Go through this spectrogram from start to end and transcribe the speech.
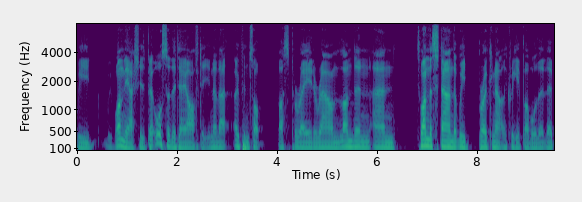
we we won the Ashes, but also the day after. You know that open top bus parade around London, and to understand that we'd broken out of the cricket bubble, that that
